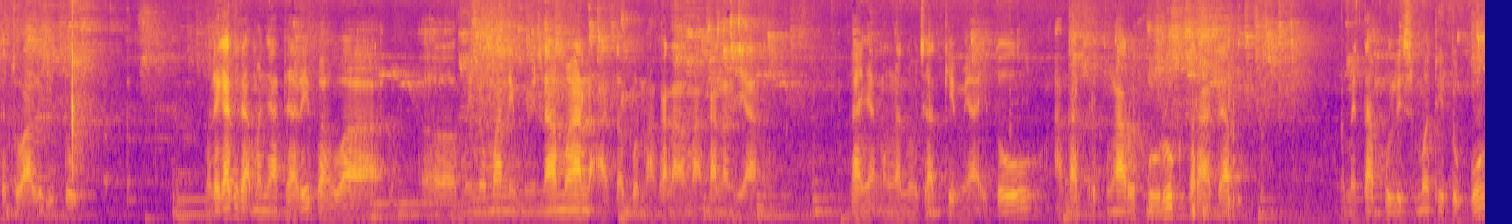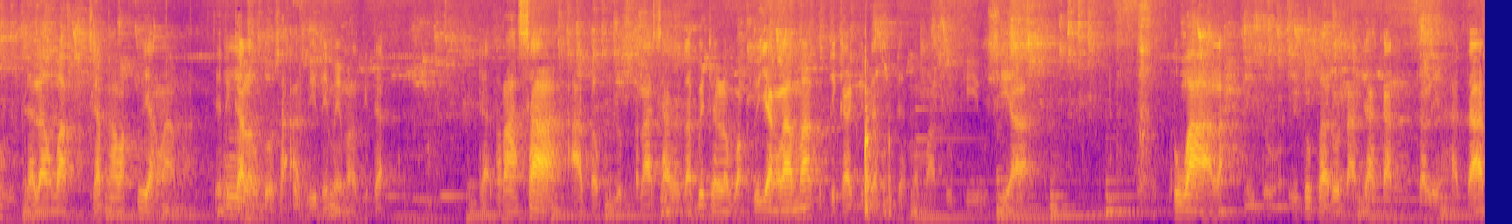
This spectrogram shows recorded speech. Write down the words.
kecuali itu. Mereka tidak menyadari bahwa eh, minuman-minuman ataupun makanan-makanan yang banyak mengandung zat kimia itu akan berpengaruh buruk terhadap metabolisme di tubuh dalam waktu, jangka waktu yang lama. Jadi kalau untuk saat ini memang tidak tidak terasa atau belum terasa, tetapi dalam waktu yang lama ketika kita sudah memasuki usia tua lah itu, itu baru nanti akan kelihatan,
